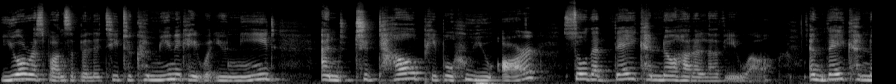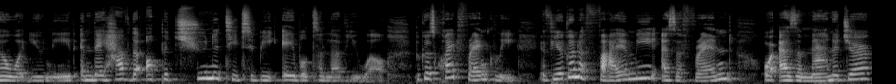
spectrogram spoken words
your responsibility to communicate what you need and to tell people who you are so that they can know how to love you well and they can know what you need and they have the opportunity to be able to love you well. Because, quite frankly, if you're going to fire me as a friend or as a manager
